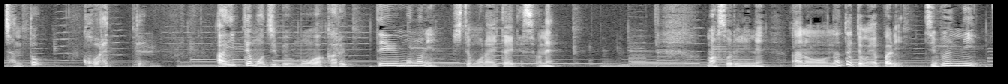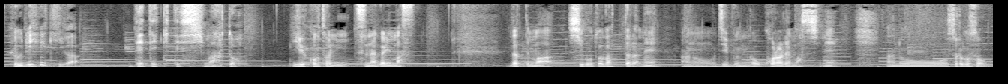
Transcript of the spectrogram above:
ちゃんとこれって相手も自分も分かるっていうものにしてもらいたいですよね。まあそれにねあの何といってもやっぱり自分に不利益が出てきてしまうということにつながります。だってまあ仕事だったらねあの自分が怒られますしね。あのそれこそ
